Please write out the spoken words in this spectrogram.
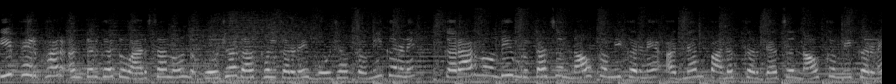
ई फेरफार अंतर्गत वारसा नोंद बोजा दाखल करणे बोजा कमी करणे करार नोंदी मृताचं नाव कमी करणे अज्ञान पालककर्त्याचं नाव कमी करणे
